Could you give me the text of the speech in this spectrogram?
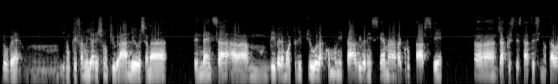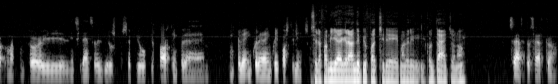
dove mh, i nuclei familiari sono più grandi, dove c'è una tendenza a mh, vivere molto di più la comunità, a vivere insieme, a raggrupparsi. Uh, già quest'estate si notava come appunto il, l'incidenza del virus fosse più, più forte in quelle, in, quelle, in, quelle, in quei posti lì. Insomma. Se la famiglia è grande è più facile magari il contagio, no? Certo, certo.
